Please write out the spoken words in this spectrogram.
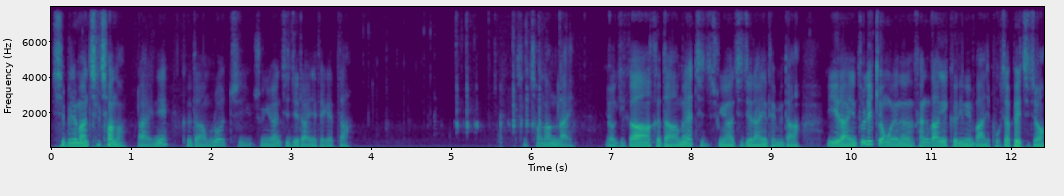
11만 7천 원 라인이 그 다음으로 중요한 지지 라인이 되겠다. 7천 원 라인. 여기가 그 다음에 중요한 지지 라인이 됩니다. 이 라인이 뚫릴 경우에는 상당히 그림이 많이 복잡해지죠.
